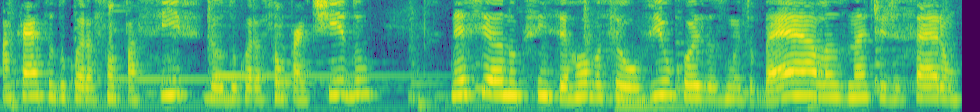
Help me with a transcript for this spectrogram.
a carta do coração pacífico, do coração partido. Nesse ano que se encerrou, você ouviu coisas muito belas, né? Te disseram,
